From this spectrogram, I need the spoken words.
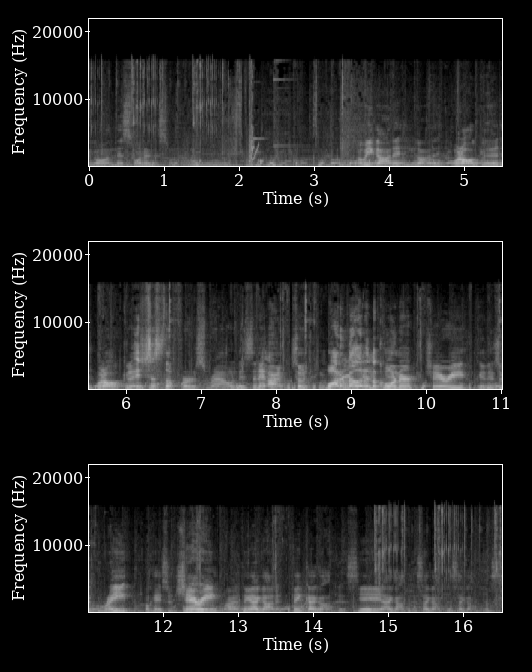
I go on this one or this one. Oh, he got it. He got it. We're all good. We're all good. It's just the first round, isn't it? All right. So watermelon in the corner. Cherry. Okay, there's a grape. Okay, so cherry. All right, I think I got it. I think I got this. Yeah, yeah, yeah, I got this. I got this. I got this.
